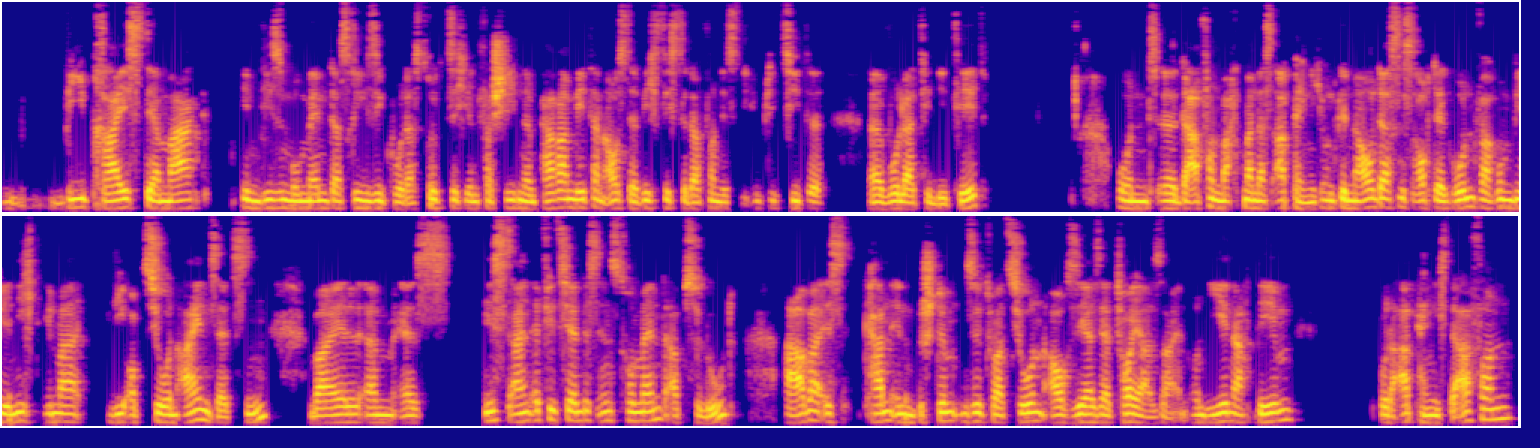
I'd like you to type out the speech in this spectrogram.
wie preist der Markt in diesem Moment das Risiko. Das drückt sich in verschiedenen Parametern aus. Der wichtigste davon ist die implizite äh, Volatilität. Und äh, davon macht man das abhängig. Und genau das ist auch der Grund, warum wir nicht immer die Option einsetzen, weil ähm, es ist ein effizientes Instrument, absolut aber es kann in bestimmten Situationen auch sehr, sehr teuer sein. Und je nachdem oder abhängig davon,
